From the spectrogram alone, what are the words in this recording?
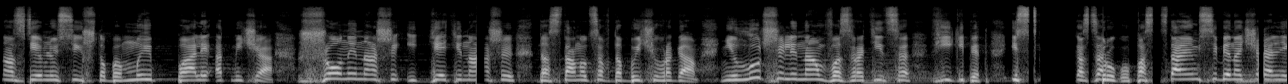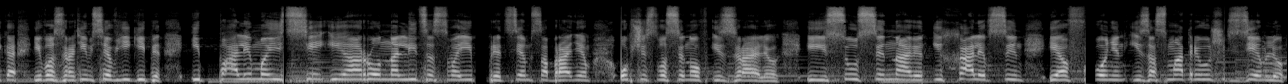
нас в землю сей, чтобы мы пали от меча. Жены наши и дети наши достанутся в добычу врагам. Не лучше ли нам возвратиться в Египет и сказать другу, поставим себе начальника и возвратимся в Египет. И пали Моисей Моисей и Аарон на лица свои пред всем собранием общества сынов Израилю. И Иисус, сын Навин, и Халев, сын и Афонин, и засматривавших землю,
